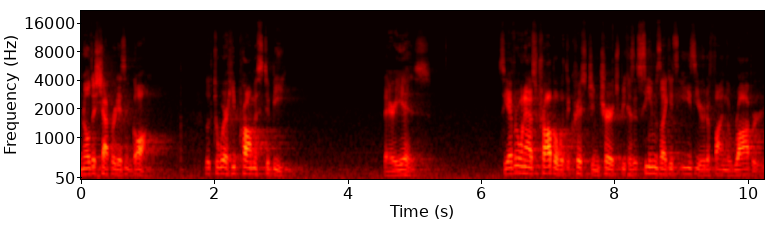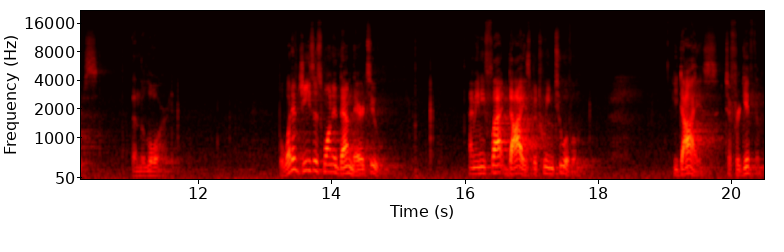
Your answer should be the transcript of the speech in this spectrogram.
know the shepherd isn't gone. Look to where he promised to be. There he is. See, everyone has trouble with the Christian church because it seems like it's easier to find the robbers than the Lord. But what if Jesus wanted them there too? I mean, he flat dies between two of them. He dies to forgive them.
